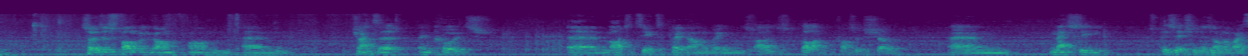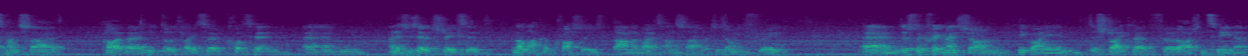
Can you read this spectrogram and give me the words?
So just following on from um, trying to encourage um, Argentina to play down the wings as the Latin crosses show. Um, Messi's position is on the right hand side. However, he does later cut in, um, and this is illustrated in the lack of crosses down the right hand side, which is only three. Um, just a quick mention on Higuain, the striker for Argentina.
